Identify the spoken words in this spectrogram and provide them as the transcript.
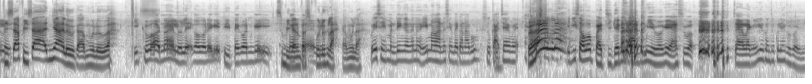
lho Bisa-bisanya lo kamu lo. Wah, iku ono lho lek kok ngono iki ditekon ki 9 per 10 lah kamu lah. Kowe sih mending kok ngono. Iki malah ana sing tekon aku suka cewek. Walah. Iki sapa bajingan iki antemi ya kok asu kok. Celeng iki kanca kuliahku kok iki.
